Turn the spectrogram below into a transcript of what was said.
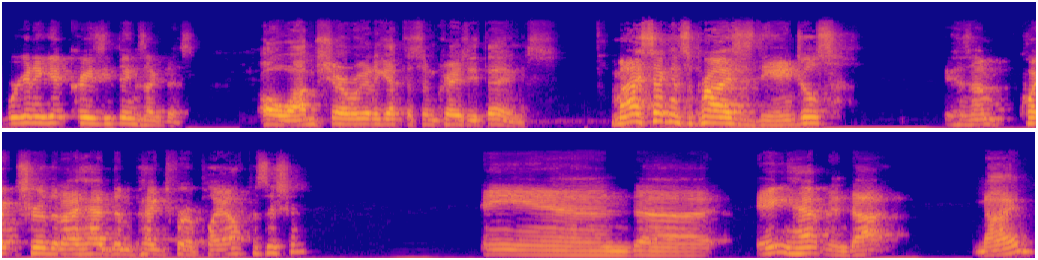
We're gonna get crazy things like this. Oh, I'm sure we're gonna get to some crazy things. My second surprise is the Angels, because I'm quite sure that I had them pegged for a playoff position, and uh, ain't happening. Dot Nine,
